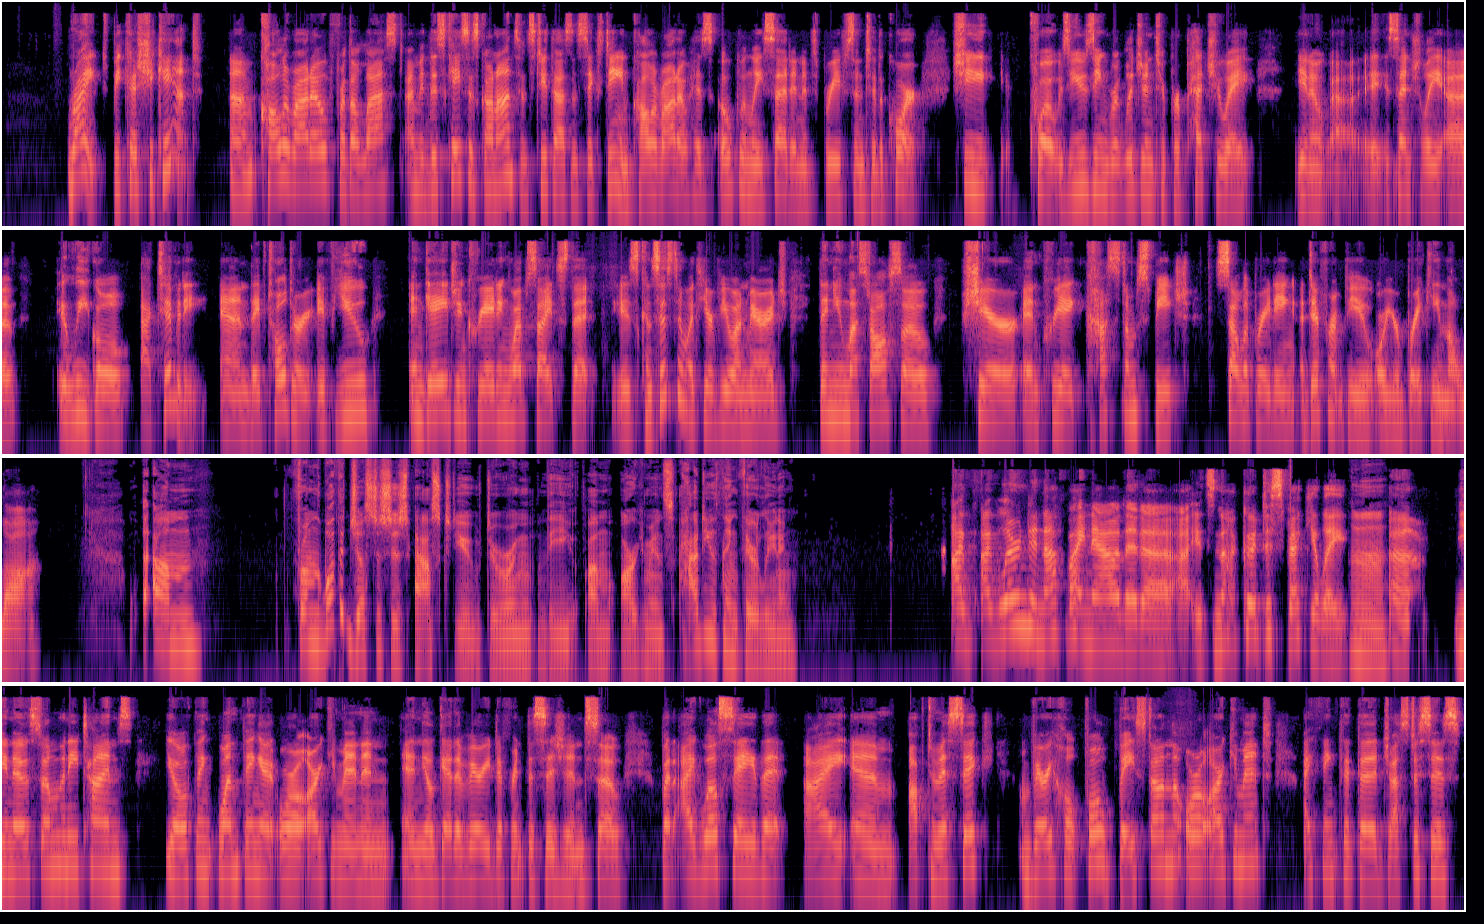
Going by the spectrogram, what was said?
Right, because she can't. Um, Colorado, for the last, I mean, this case has gone on since 2016. Colorado has openly said in its briefs into the court, she, quote, was using religion to perpetuate, you know, uh, essentially a illegal activity. And they've told her if you engage in creating websites that is consistent with your view on marriage, then you must also share and create custom speech celebrating a different view or you're breaking the law. Um, from what the justices asked you during the um, arguments, how do you think they're leaning? I've I've learned enough by now that uh, it's not good to speculate. Mm. Uh, you know, so many times you'll think one thing at oral argument and and you'll get a very different decision. So, but I will say that I am optimistic. I'm very hopeful based on the oral argument. I think that the justices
